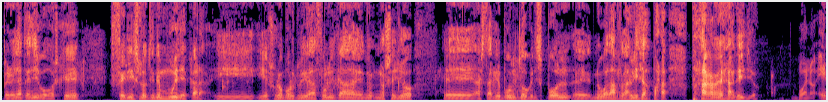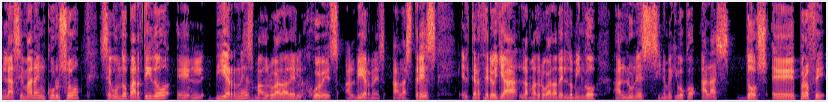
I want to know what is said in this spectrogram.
pero ya te digo, es que Félix lo tiene muy de cara y, es una oportunidad única, eh, no, sé yo eh, hasta qué punto Chris Paul no va a dar la vida para, para ganar el anillo. Bueno, en la semana en curso, segundo partido el viernes, madrugada del jueves al viernes a las 3, el tercero ya la madrugada del domingo al lunes, si no me equivoco, a las 2. Eh, profe,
